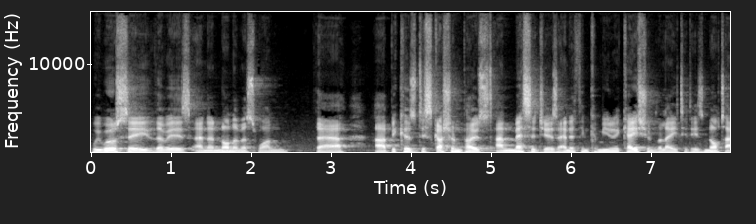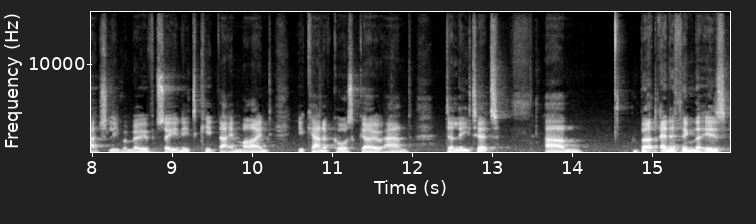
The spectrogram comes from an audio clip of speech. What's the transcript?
we will see there is an anonymous one there uh, because discussion posts and messages, anything communication related, is not actually removed. So you need to keep that in mind. You can, of course, go and delete it. Um, but anything that is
